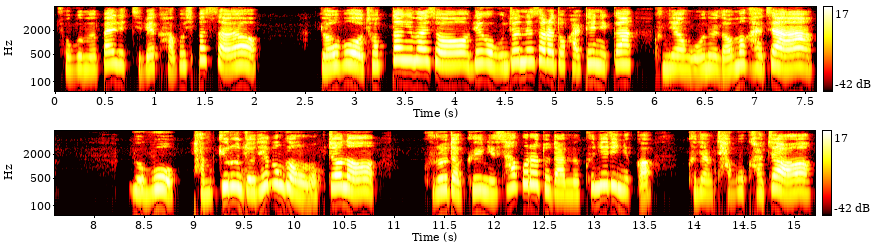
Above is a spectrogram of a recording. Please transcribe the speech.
조금은 빨리 집에 가고 싶었어요. 여보, 적당히 마셔. 내가 운전해서라도 갈 테니까 그냥 오늘 넘어가자. 여보, 밤길 운전 해본 경험 없잖아. 그러다 괜히 사고라도 나면 큰일이니까 그냥 자고 가자.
